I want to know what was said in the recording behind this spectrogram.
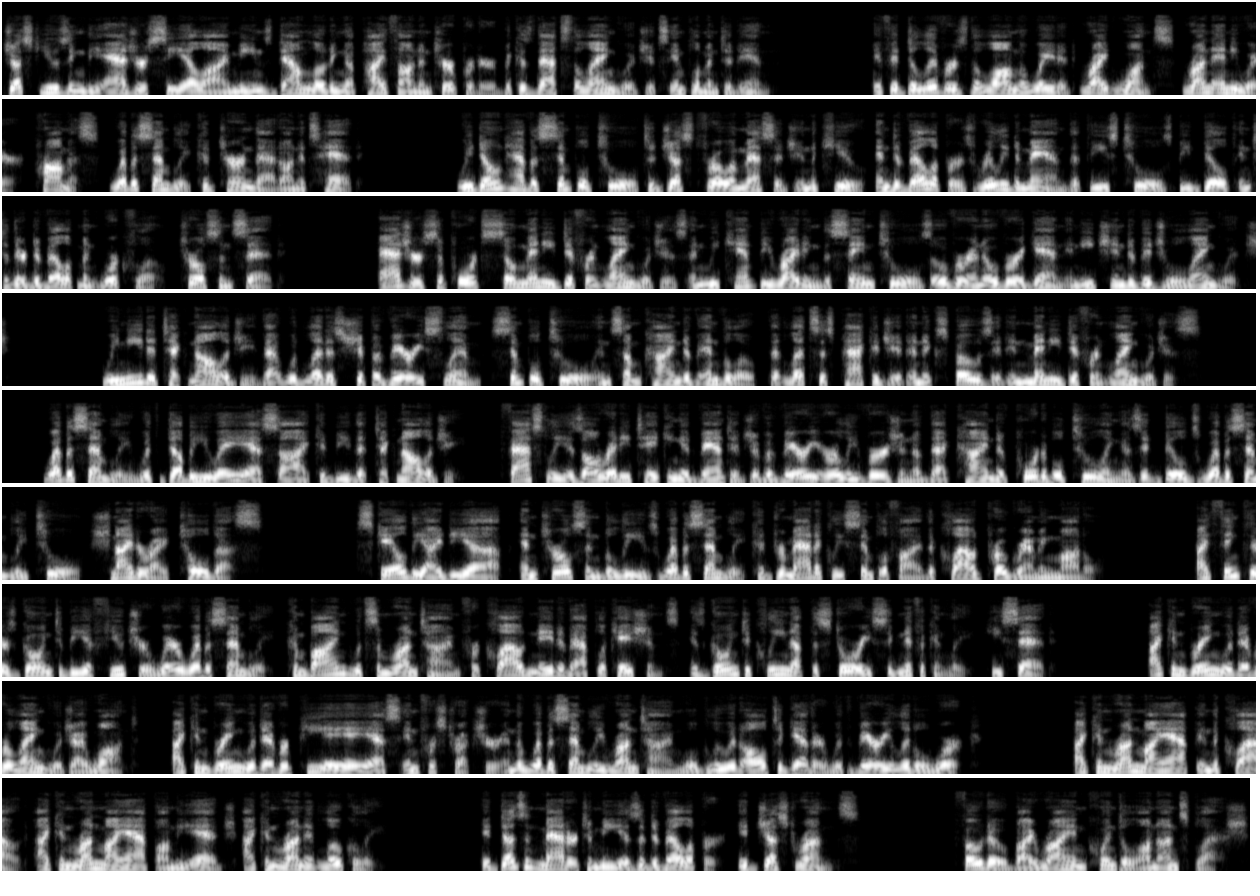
Just using the Azure CLI means downloading a Python interpreter because that's the language it's implemented in. If it delivers the long awaited, write once, run anywhere, promise, WebAssembly could turn that on its head. We don't have a simple tool to just throw a message in the queue, and developers really demand that these tools be built into their development workflow, Terlson said. Azure supports so many different languages and we can't be writing the same tools over and over again in each individual language. We need a technology that would let us ship a very slim, simple tool in some kind of envelope that lets us package it and expose it in many different languages. WebAssembly with WASI could be that technology. Fastly is already taking advantage of a very early version of that kind of portable tooling as it builds WebAssembly tool, Schneidereit told us. Scale the idea up, and Terlson believes WebAssembly could dramatically simplify the cloud programming model. I think there's going to be a future where WebAssembly, combined with some runtime for cloud native applications, is going to clean up the story significantly, he said. I can bring whatever language I want. I can bring whatever PaaS infrastructure and the WebAssembly runtime will glue it all together with very little work. I can run my app in the cloud, I can run my app on the edge, I can run it locally. It doesn't matter to me as a developer, it just runs. Photo by Ryan Quintal on Unsplash.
